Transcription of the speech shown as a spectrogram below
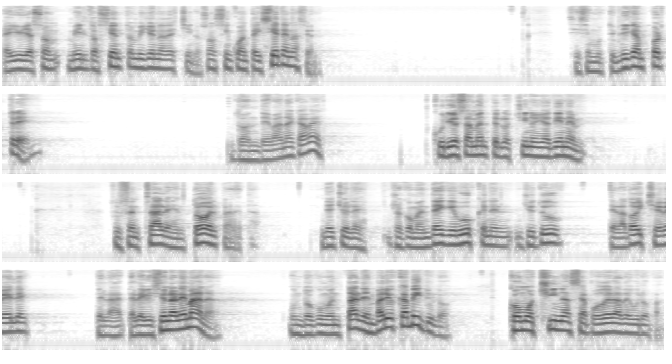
Ellos ya son 1.200 millones de chinos, son 57 naciones. Si se multiplican por tres, ¿dónde van a caber? Curiosamente los chinos ya tienen sus centrales en todo el planeta. De hecho, les recomendé que busquen en YouTube de la Deutsche Welle, de la televisión alemana, un documental en varios capítulos, cómo China se apodera de Europa.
